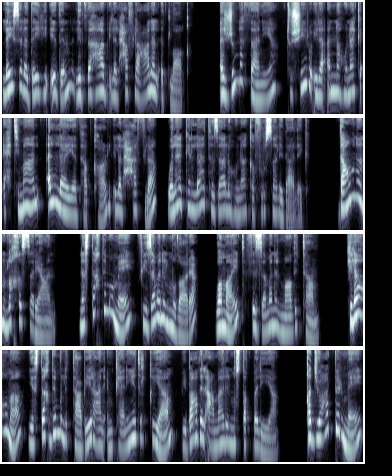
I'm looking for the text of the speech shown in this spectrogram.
ليس لديه إذن للذهاب إلى الحفلة على الإطلاق. الجملة الثانية تشير إلى أن هناك احتمال ألا يذهب كارل إلى الحفلة ولكن لا تزال هناك فرصة لذلك. دعونا نلخص سريعا. نستخدم may في زمن المضارع ومايت في الزمن الماضي التام. كلاهما يستخدم للتعبير عن إمكانية القيام ببعض الأعمال المستقبلية. قد يعبر may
